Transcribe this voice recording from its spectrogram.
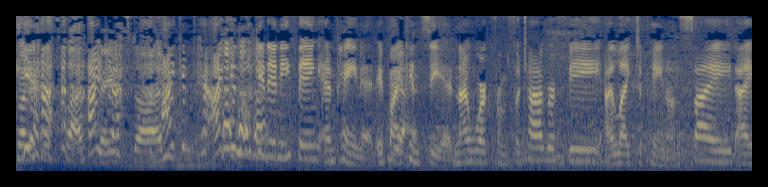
what is this class I. I can I can look at anything and paint it if I can see it. And I work from photography. I like to paint on site. I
